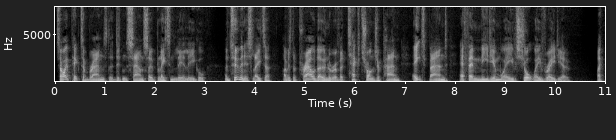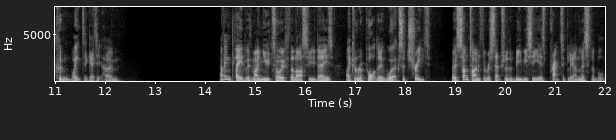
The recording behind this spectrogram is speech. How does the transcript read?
So I picked a brand that didn't sound so blatantly illegal, and two minutes later, I was the proud owner of a Tektron Japan 8 band FM medium wave shortwave radio. I couldn't wait to get it home. Having played with my new toy for the last few days, I can report that it works a treat, though sometimes the reception of the BBC is practically unlistenable.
